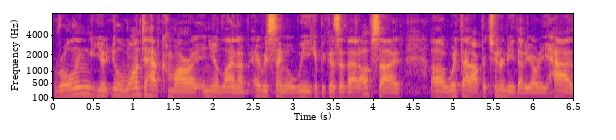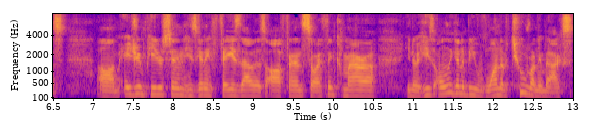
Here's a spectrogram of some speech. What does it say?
rolling you, will want to have Kamara in your lineup every single week because of that upside uh, with that opportunity that he already has. Um, Adrian Peterson, he's getting phased out of this offense, so I think Kamara, you know, he's only going to be one of two running backs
